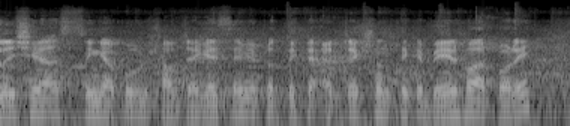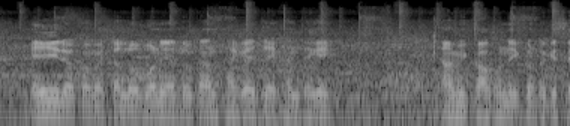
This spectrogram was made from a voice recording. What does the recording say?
মালয়েশিয়া, সিঙ্গাপুর সব জায়গায় সেমই প্রত্যেকটা অ্যাট্রাকশন থেকে বের হওয়ার পরে এই রকম একটা লোভনীয় দোকান থাকে যেখান থেকে আমি কখনোই কোনো কিছু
